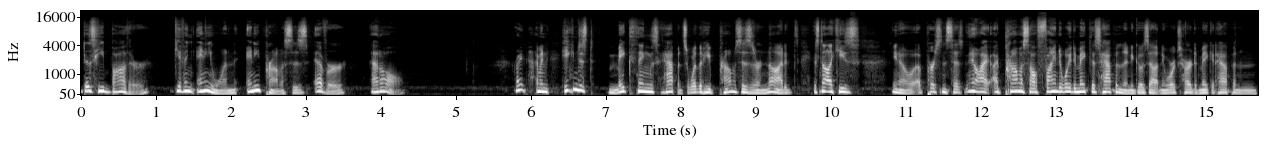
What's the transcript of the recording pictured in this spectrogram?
does he bother giving anyone any promises ever at all? Right? I mean, he can just make things happen. So whether he promises it or not, it's, it's not like he's you know, a person says, you know, I, I, promise I'll find a way to make this happen. And he goes out and he works hard to make it happen. And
